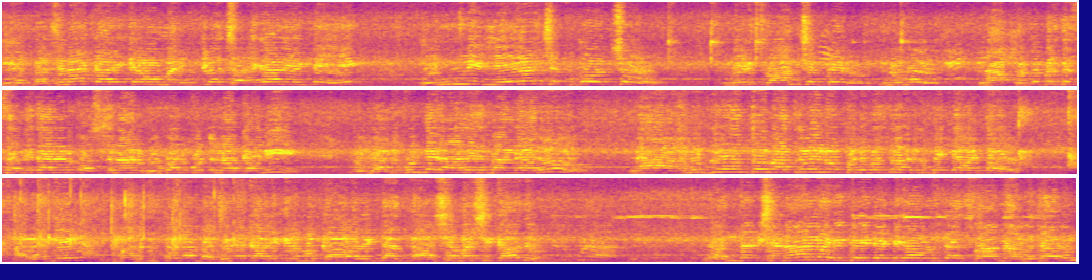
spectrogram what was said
ఈ భజన కార్యక్రమం మన ఇంట్లో జరగాలి అంటే ఎన్ని లీలలు చెప్పుకోవచ్చు? మీరు స్వామి చెప్పారు నువ్వు నా పుట్టపెద్ద సన్నిధానానికి వస్తున్నాను నువ్వు అనుకుంటున్నావు కానీ నువ్వు అనుకుంటే రాలేదు బంగారు. నా అనుగ్రహంతో మాత్రమే నువ్వు పుట్టపత్రం అడుగు పెట్టావంటారు. అలాగే మనం కూడా భజన కార్యక్రమం కావాలంటే అంత ఆషామాషి కాదు. వంద క్షణాల్లో అయిపోయేటట్టుగా ఉంటుంది స్వామి అవతారం.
